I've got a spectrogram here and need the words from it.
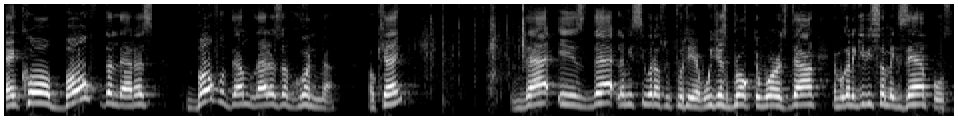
and call both the letters, both of them letters of gunna. Okay? That is that. Let me see what else we put here. We just broke the words down and we're going to give you some examples.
